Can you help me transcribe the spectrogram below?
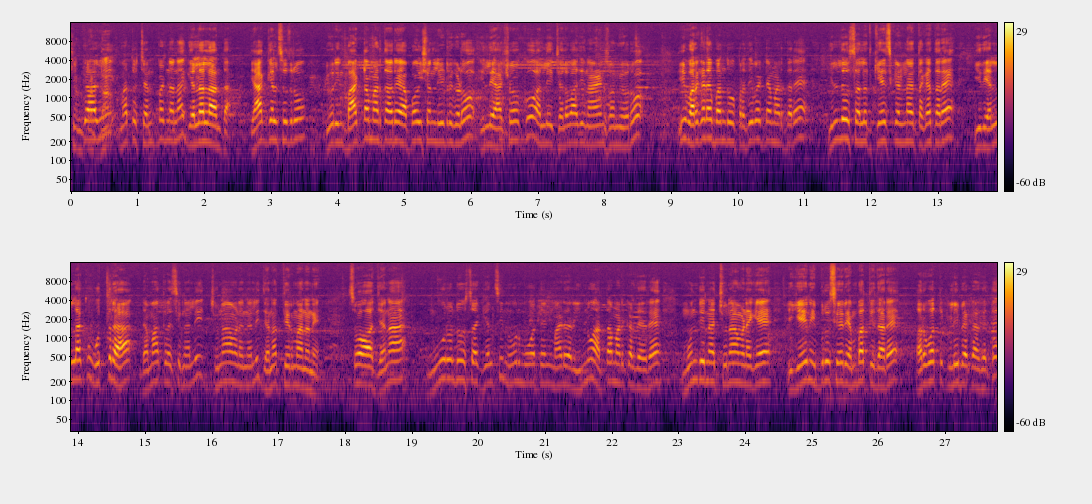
ಸಿಗ್ಗಾವಿ ಮತ್ತು ಚನ್ನಪಟ್ಟಣನ ಗೆಲ್ಲಲ್ಲ ಅಂತ. ಯಾಕೆ ಗೆಲ್ಸಿದ್ರು? ಇವ್ರು ಹಿಂಗೆ ಬಾಟ್ನ ಮಾಡ್ತಾವ್ರೆ ಅಪೋಸಿಷನ್ ಲೀಡ್ರ್ಗಳು, ಇಲ್ಲಿ ಅಶೋಕು, ಅಲ್ಲಿ ಚಲವಾದಿ ನಾರಾಯಣ ಸ್ವಾಮಿಯವರು ಈ ಹೊರಗಡೆ ಬಂದು ಪ್ರತಿಭಟನೆ ಮಾಡ್ತಾರೆ, ಇಲ್ಲೂ ಸಲ್ಲದ ಕೇಸ್ಗಳನ್ನ ತಗೋತಾರೆ. ಇದೆಲ್ಲಕ್ಕೂ ಉತ್ತರ ಡೆಮಾಕ್ರಸಿನಲ್ಲಿ ಚುನಾವಣೆಯಲ್ಲಿ ಜನ ತೀರ್ಮಾನನೇ. ಸೊ, ಆ ಜನ ಮೂರನ್ನು ದಿವಸ ಗೆಲ್ಲಿಸಿ ನೂರ ಮೂವತ್ತೆಂಟು ಮಾಡಿದ್ದಾರೆ. ಇನ್ನೂ ಅರ್ಥ ಮಾಡ್ಕೊಳ್ದೇ ಇದ್ದರೆ ಮುಂದಿನ ಚುನಾವಣೆಗೆ ಈಗೇನು ಇಬ್ಬರು ಸೇರಿ ಎಂಬತ್ತಿದ್ದಾರೆ ಅರುವತ್ತಕ್ಕೆ ಇಳಿಬೇಕಾಗುತ್ತೆ.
